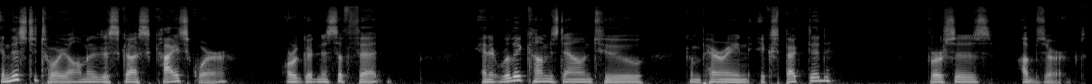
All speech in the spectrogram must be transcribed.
In this tutorial, I'm going to discuss chi-square, or goodness of fit, and it really comes down to comparing expected versus observed.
